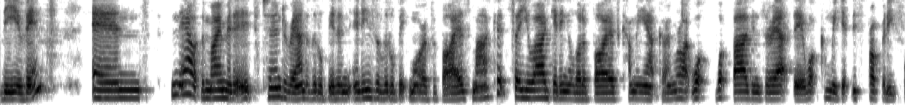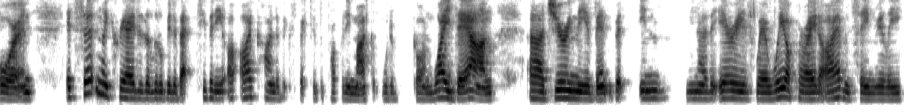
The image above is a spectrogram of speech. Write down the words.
the event, and now at the moment it's turned around a little bit and it is a little bit more of a buyer's market. So you are getting a lot of buyers coming out going, right, what, what bargains are out there? What can we get this property for? And it's certainly created a little bit of activity. I, I kind of expected the property market would have gone way down uh, during the event, but in you know the areas where we operate, I haven't seen really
